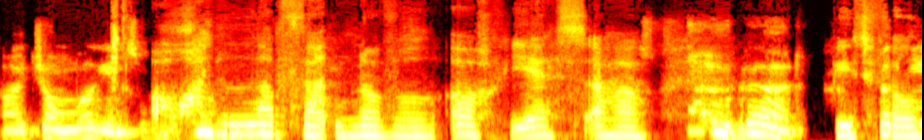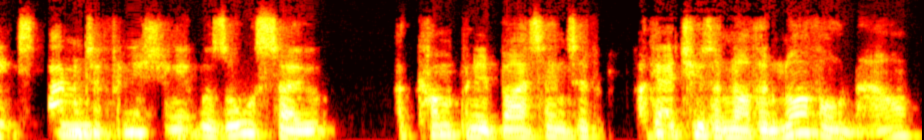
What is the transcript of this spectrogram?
by John Williams. Oh, I love that novel. Oh, yes. Ah, so good. But beautiful. the excitement of finishing it was also accompanied by a sense of, I get to choose another novel now.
